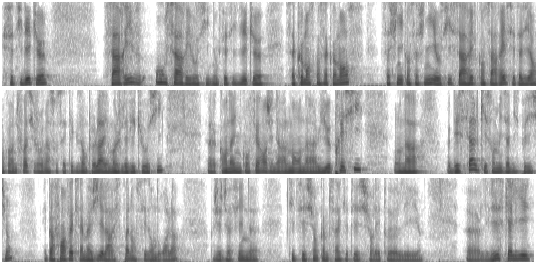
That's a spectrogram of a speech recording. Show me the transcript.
Et cette idée que ça arrive ou ça arrive aussi. Donc cette idée que ça commence quand ça commence, ça finit quand ça finit, et aussi ça arrive quand ça arrive. C'est-à-dire, encore une fois, si je reviens sur cet exemple-là, et moi je l'ai vécu aussi, euh, quand on a une conférence, généralement on a un lieu précis, on a des salles qui sont mises à disposition, et parfois en fait la magie elle n'arrive pas dans ces endroits-là. J'ai déjà fait une petite session comme ça qui était sur les, euh, escaliers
